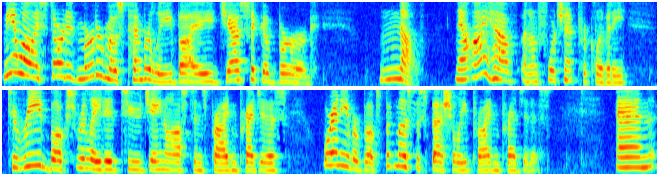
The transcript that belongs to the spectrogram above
Meanwhile, I started Murder Most Pemberley by Jessica Berg. No. Now, I have an unfortunate proclivity to read books related to Jane Austen's Pride and Prejudice, or any of her books, but most especially Pride and Prejudice. And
